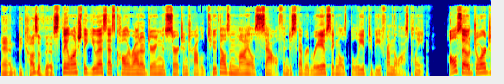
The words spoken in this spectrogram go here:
And because of this, They launched the USS Colorado during the search and traveled 2,000 miles south and discovered radio signals believed to be from the lost plane. Also, George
